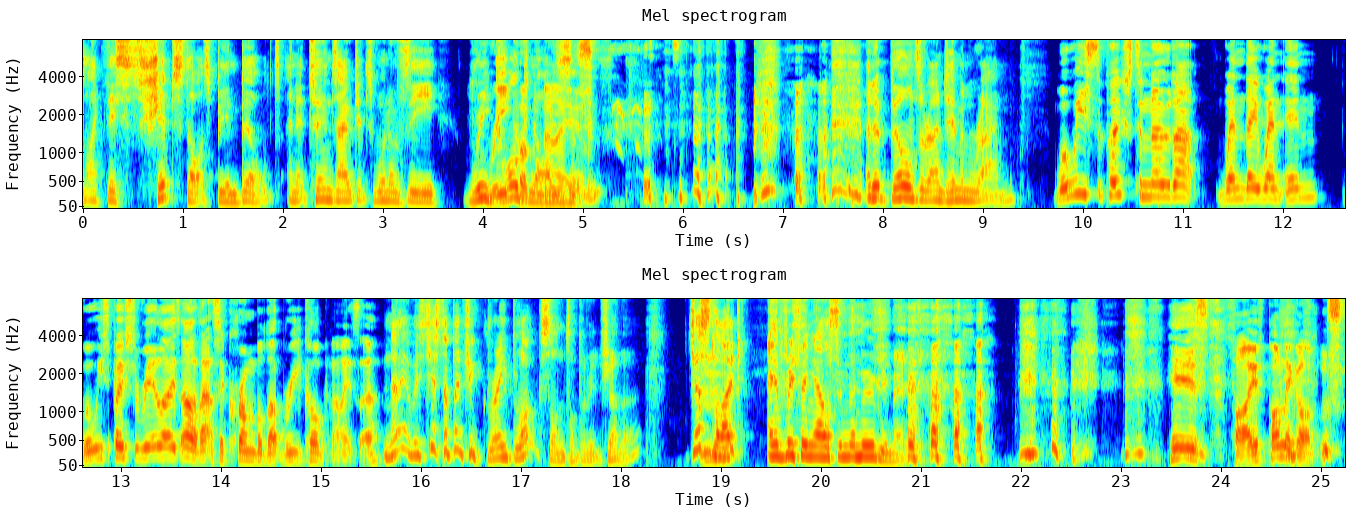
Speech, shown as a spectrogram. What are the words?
like this ship starts being built, and it turns out it's one of the recognizers, and it builds around him and Ram. Were we supposed to know that when they went in? Were we supposed to realise, oh, that's a crumbled up recognizer? No, it was just a bunch of grey blocks on top of each other, just Hmm. like everything else in the movie, mate. Here's five polygons.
